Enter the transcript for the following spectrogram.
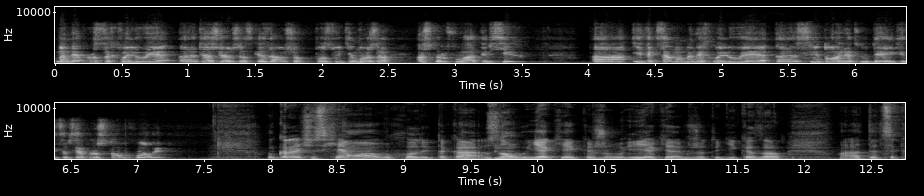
мене просто хвилює е, те, що я вже сказав, що по суті можна оштрафувати всіх. І так само мене хвилює е, світогляд людей, які це все проштовхували. Ну, коротше, схема виходить така, знову, як я кажу, і як я вже тоді казав, ТЦК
